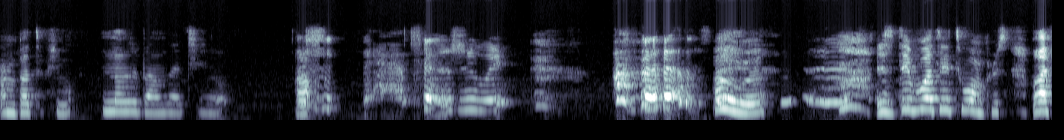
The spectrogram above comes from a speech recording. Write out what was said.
en pâte fimo. non, c'est pas un bâtiment. Ah. c'est joué. Ah ouais. Étaient boîtes et tout en plus. Bref,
